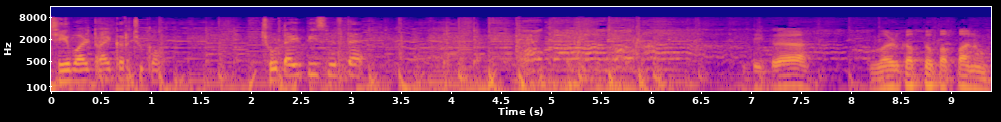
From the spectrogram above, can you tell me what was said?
छह बार ट्राई कर चुका हूँ। छोटा ही पीस मिलता है। दिख रहा वर्ल्ड कप तो पप्पा नो।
